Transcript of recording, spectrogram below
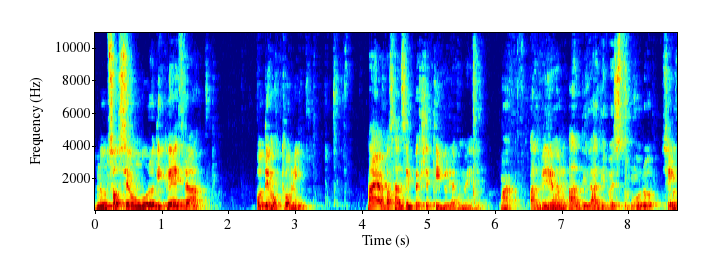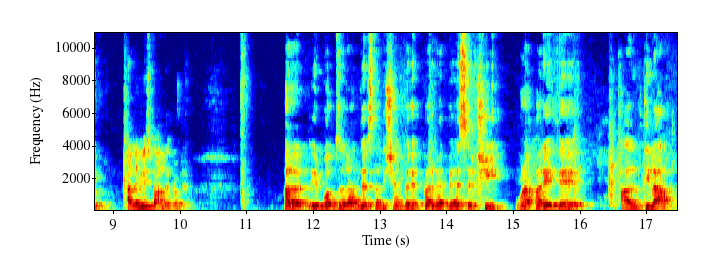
Non so se è un muro di pietra o dei mattoni, ma è abbastanza impercettibile come... Ma al di, Visione. al di là di questo muro... Sì, alle mie spalle proprio. Allora, il buon Zorander sta dicendo che parrebbe esserci una parete al di là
